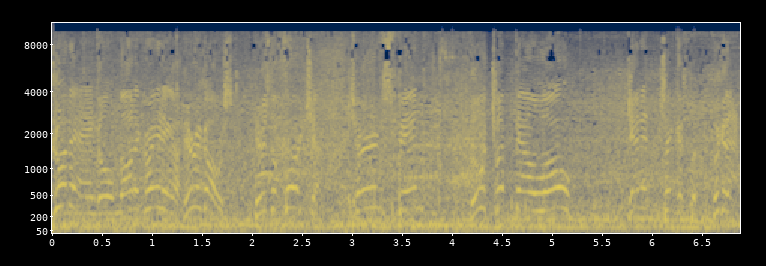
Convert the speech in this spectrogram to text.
Good angle, not a great angle. Here he goes. Here's the forecheck. Turn, spin, little clip down low. Get it, check his, look at that.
